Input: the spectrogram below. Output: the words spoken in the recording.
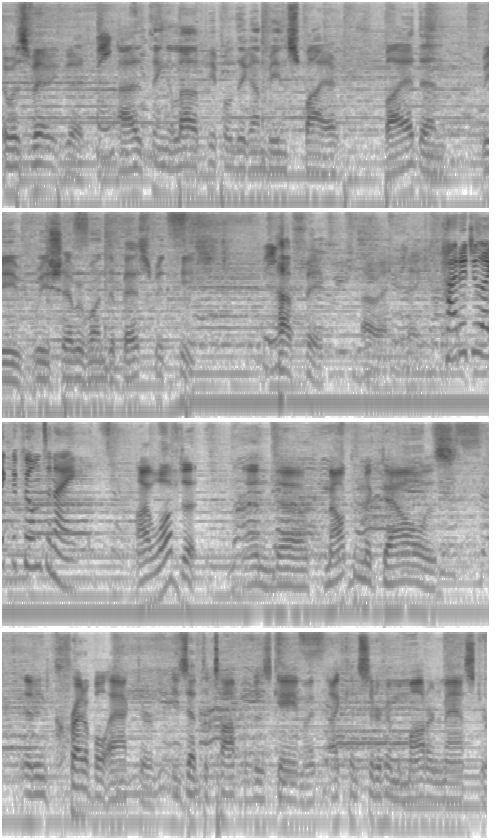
It was very good. Thank you. I think a lot of people they're gonna be inspired by it, and we wish everyone the best with peace. Thank Have faith. All right, thank you. How did you like the film tonight? I loved it. And uh, Malcolm McDowell is an incredible actor. He's at the top of his game. I, I consider him a modern master.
